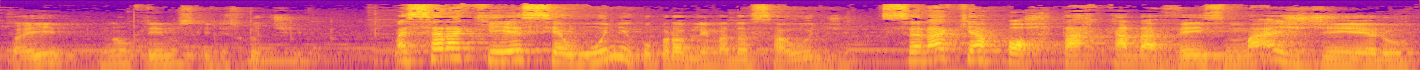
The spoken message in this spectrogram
Isso aí não temos que discutir. Mas será que esse é o único problema da saúde? Será que aportar cada vez mais dinheiro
